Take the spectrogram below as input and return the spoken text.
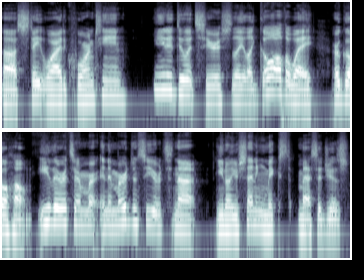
uh, statewide quarantine, you need to do it seriously. Like, go all the way or go home. Either it's an emergency or it's not. You know, you're sending mixed messages.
